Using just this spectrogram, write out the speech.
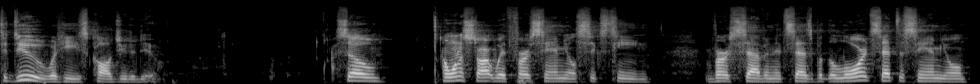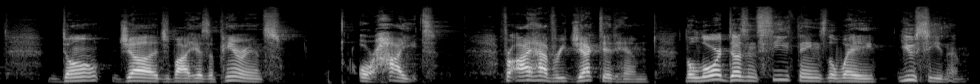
to do what he's called you to do. So I want to start with 1 Samuel 16, verse 7. It says, But the Lord said to Samuel, Don't judge by his appearance or height, for I have rejected him. The Lord doesn't see things the way you see them.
